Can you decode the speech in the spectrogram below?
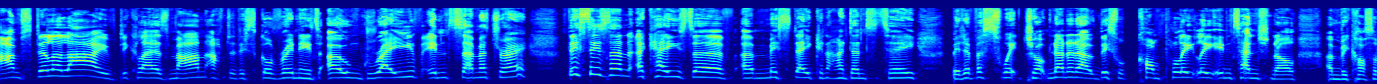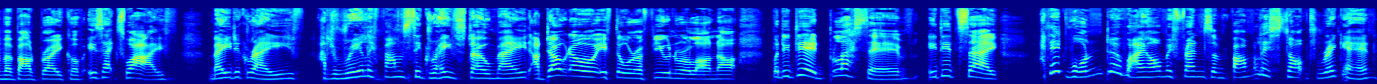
I'm still alive, declares man after discovering his own grave in cemetery. This isn't a case of a mistaken identity, bit of a switch up. No, no, no. This was completely intentional and because of a bad breakup. His ex wife made a grave, had a really fancy gravestone made. I don't know if there were a funeral or not, but he did, bless him. He did say, I did wonder why all my friends and family stopped ringing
